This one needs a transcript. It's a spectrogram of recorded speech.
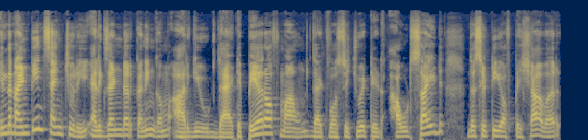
In the 19th century, Alexander Cunningham argued that a pair of mounds that was situated outside the city of Peshawar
